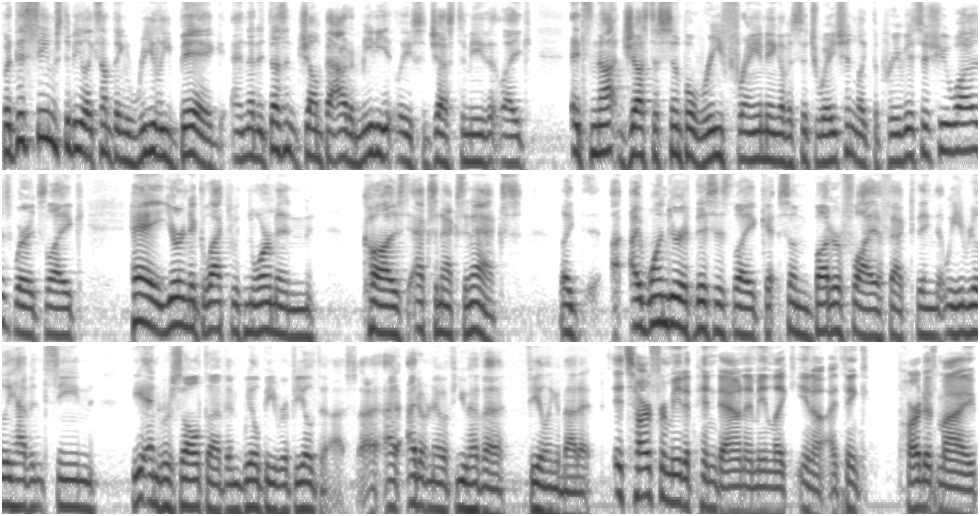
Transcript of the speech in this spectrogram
But this seems to be like something really big, and that it doesn't jump out immediately suggests to me that like it's not just a simple reframing of a situation like the previous issue was, where it's like, hey, your neglect with Norman caused X and X and X. Like, I- I wonder if this is like some butterfly effect thing that we really haven't seen the end result of and will be revealed to us. I, I, I don't know if you have a feeling about it. it's hard for me to pin down. I mean, like, you know, I think part of my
